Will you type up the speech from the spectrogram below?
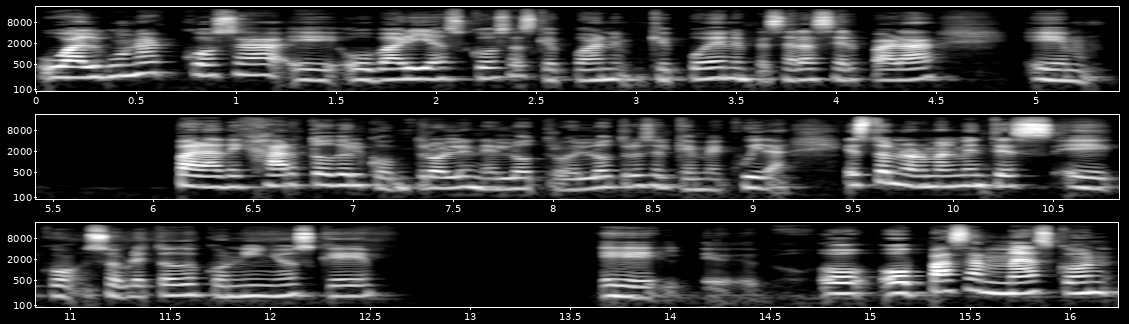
o alguna cosa eh, o varias cosas que, puedan, que pueden empezar a hacer para em, para dejar todo el control en el otro. El otro es el que me cuida. Esto normalmente es eh, sobre todo con niños que... Eh, eh, o, pasa más con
